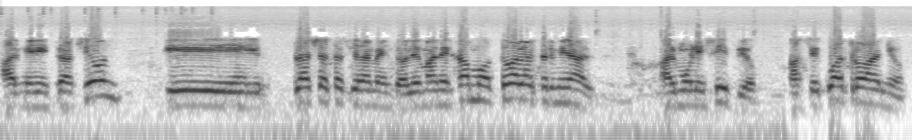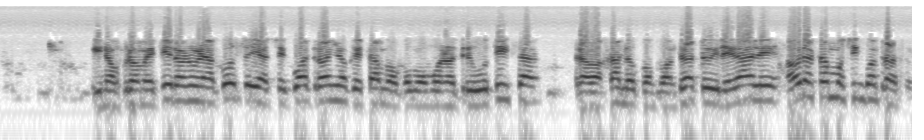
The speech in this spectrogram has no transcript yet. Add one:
administración y playa estacionamiento. Le manejamos toda la terminal al municipio hace cuatro años y nos prometieron una cosa y hace cuatro años que estamos como monotributistas trabajando con contratos ilegales. Ahora estamos sin contrato.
